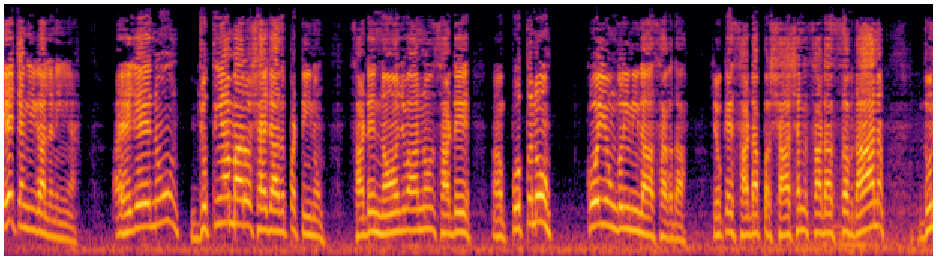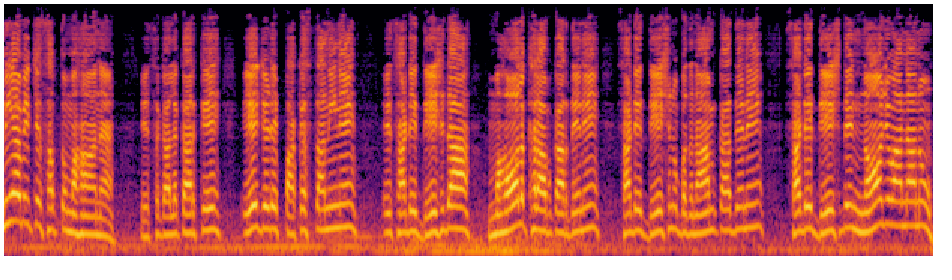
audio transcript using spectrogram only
ਇਹ ਚੰਗੀ ਗੱਲ ਨਹੀਂ ਹੈ। ਇਹ ਜੇ ਨੂੰ ਜੁੱਤੀਆਂ ਮਾਰੋ ਸ਼ਹਿਜਾਦ ਭੱਟੀ ਨੂੰ। ਸਾਡੇ ਨੌਜਵਾਨ ਨੂੰ, ਸਾਡੇ ਪੁੱਤ ਨੂੰ ਕੋਈ ਉਂਗਲੀ ਨਹੀਂ ਲਾ ਸਕਦਾ, ਕਿਉਂਕਿ ਸਾਡਾ ਪ੍ਰਸ਼ਾਸਨ, ਸਾਡਾ ਸੰਵਿਧਾਨ ਦੁਨੀਆ ਵਿੱਚ ਸਭ ਤੋਂ ਮਹਾਨ ਹੈ। ਇਸ ਗੱਲ ਕਰਕੇ ਇਹ ਜਿਹੜੇ ਪਾਕਿਸਤਾਨੀ ਨੇ, ਇਹ ਸਾਡੇ ਦੇਸ਼ ਦਾ ਮਾਹੌਲ ਖਰਾਬ ਕਰਦੇ ਨੇ, ਸਾਡੇ ਦੇਸ਼ ਨੂੰ ਬਦਨਾਮ ਕਰਦੇ ਨੇ, ਸਾਡੇ ਦੇਸ਼ ਦੇ ਨੌਜਵਾਨਾਂ ਨੂੰ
